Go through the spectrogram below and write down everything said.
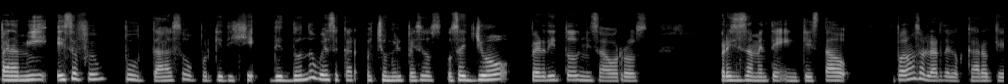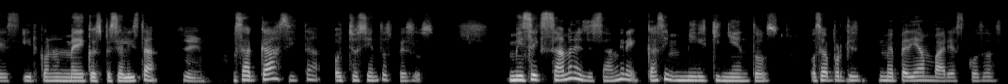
para mí eso fue un putazo porque dije, ¿de dónde voy a sacar 8 mil pesos? O sea, yo perdí todos mis ahorros precisamente en qué estado. Podemos hablar de lo caro que es ir con un médico especialista. Sí. O sea, cada cita, 800 pesos. Mis exámenes de sangre, casi 1500. O sea, porque me pedían varias cosas.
